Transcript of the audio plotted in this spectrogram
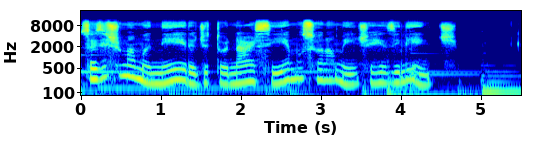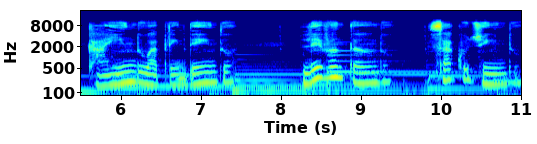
Só existe uma maneira de tornar-se emocionalmente resiliente: caindo, aprendendo, levantando, sacudindo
